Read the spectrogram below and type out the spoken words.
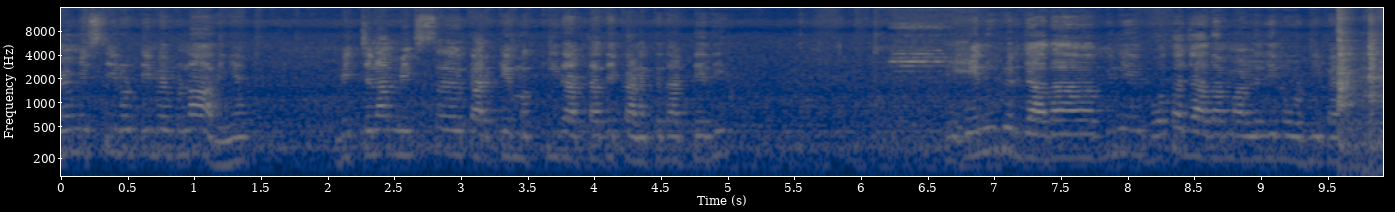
ਹੈ ਮਿੱਸੀ ਰੋਟੀ ਮੈਂ ਬਣਾ ਰਹੀ ਹਾਂ। ਵਿੱਚ ਨਾ ਮਿਕਸ ਕਰਕੇ ਮੱਕੀ ਦਾ ਆਟਾ ਤੇ ਕਣਕ ਦਾ ਆਟੇ ਦੀ। ਤੇ ਇਹਨੂੰ ਫਿਰ ਜ਼ਿਆਦਾ ਵੀ ਨਹੀਂ ਬਹੁਤਾ ਜ਼ਿਆਦਾ ਮਲਣ ਦੀ ਲੋੜ ਨਹੀਂ ਪੈਂਦੀ।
